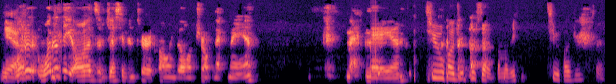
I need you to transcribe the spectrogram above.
Yeah. What are what are the odds of Jesse Ventura calling Donald Trump McMahon? McMahon. Two hundred percent, Bobby. Two hundred percent.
